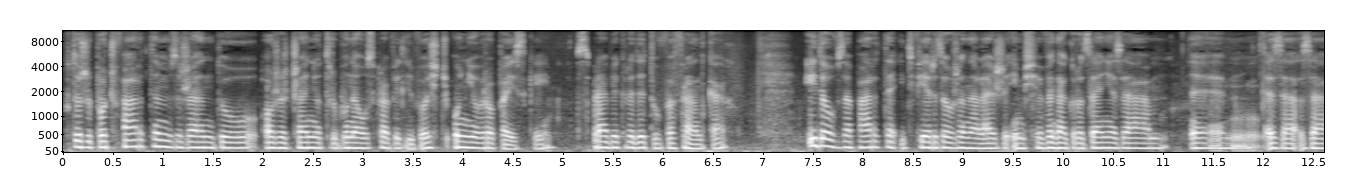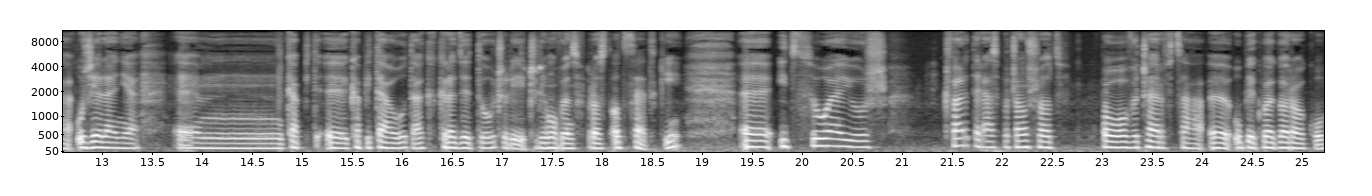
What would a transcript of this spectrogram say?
którzy po czwartym z rzędu orzeczeniu Trybunału Sprawiedliwości Unii Europejskiej w sprawie kredytów we frankach idą w zaparte i twierdzą, że należy im się wynagrodzenie za, za, za udzielenie e, kapitału, tak, kredytu, czyli, czyli mówiąc wprost odsetki. E, I TSUE już czwarty raz, począwszy od połowy czerwca y, ubiegłego roku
